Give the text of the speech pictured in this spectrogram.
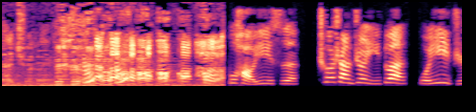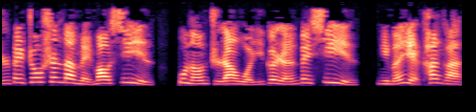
不会？不好意思，车上这一段我一直被周深的美貌吸引，不能只让我一个人被吸引，你们也看看。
